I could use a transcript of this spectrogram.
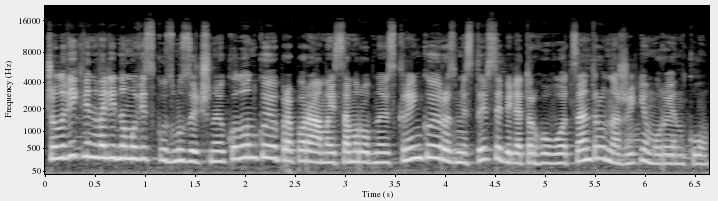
Чоловік в інвалідному візку з музичною колонкою, прапорами і саморобною скринькою розмістився біля торгового центру на житньому ринку.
